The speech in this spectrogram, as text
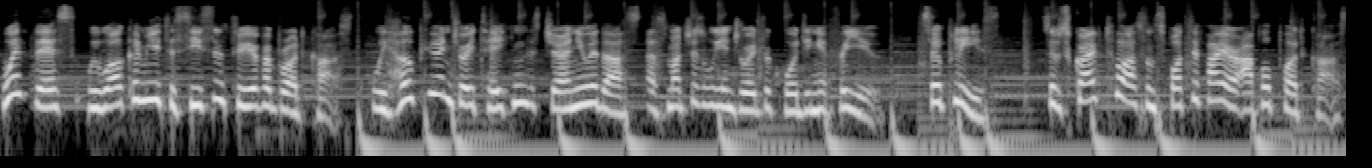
With this, we welcome you to season three of our broadcast. We hope you enjoyed taking this journey with us as much as we enjoyed recording it for you. So please, Subscribe to us on Spotify or Apple Podcast.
